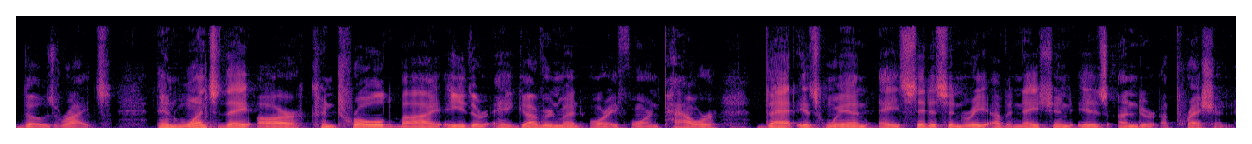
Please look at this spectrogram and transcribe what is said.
those rights. And once they are controlled by either a government or a foreign power, that is when a citizenry of a nation is under oppression.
